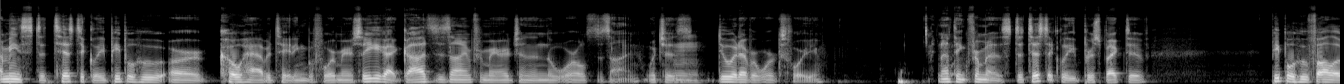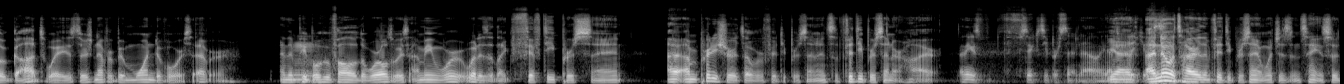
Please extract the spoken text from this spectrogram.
I mean, statistically, people who are cohabitating before marriage. So you got God's design for marriage, and then the world's design, which is hmm. do whatever works for you. And I think from a statistically perspective, people who follow God's ways, there's never been one divorce ever. And then hmm. people who follow the world's ways, I mean, we're what is it like fifty percent? I'm pretty sure it's over fifty percent. It's fifty percent or higher. I think it's sixty percent now. it's Yeah, I know it's higher than 50%, which is insane. So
